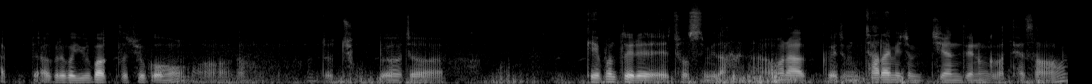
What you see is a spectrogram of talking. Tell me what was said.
아, 어, 그리고 유박도 주고 어, 저, 축, 어, 저 개분도 이래 좋습니다. 아, 워낙 그 좀 자람이 좀 지연되는 것 같아서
